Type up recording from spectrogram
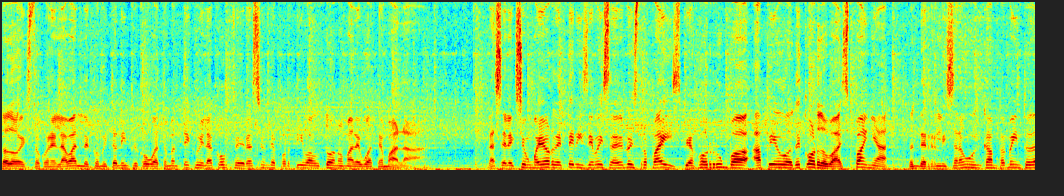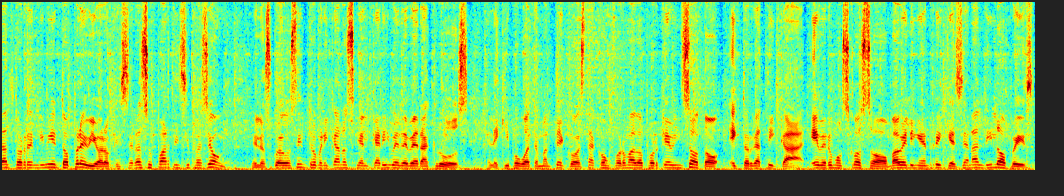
Todo esto con el aval del Comité Olímpico Guatemalteco y la Confederación Deportiva Autónoma de Guatemala. La selección mayor de tenis de mesa de nuestro país viajó rumbo a Piego de Córdoba, España, donde realizarán un campamento de alto rendimiento previo a lo que será su participación en los Juegos Centroamericanos en el Caribe de Veracruz. El equipo guatemalteco está conformado por Kevin Soto, Héctor Gatica, Ever Moscoso, Mabelín Enríquez y Analdi López,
